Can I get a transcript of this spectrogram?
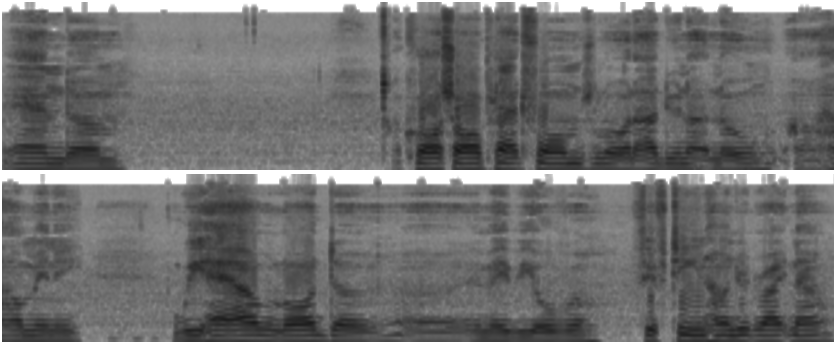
and um, across all platforms, Lord. I do not know uh, how many we have, Lord. Uh, uh, it may be over 1,500 right now.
